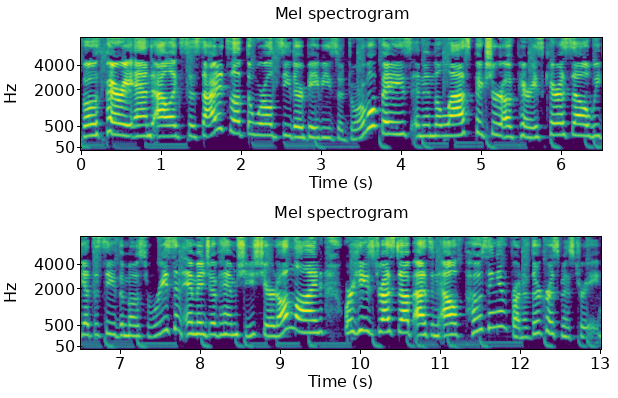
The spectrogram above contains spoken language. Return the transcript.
Both Perrie and Alex decided to let the world see their baby's adorable face, and in the last picture of Perrie's carousel, we get to see the most recent image of him she shared online, where he's dressed up as an elf posing in front of their Christmas tree.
